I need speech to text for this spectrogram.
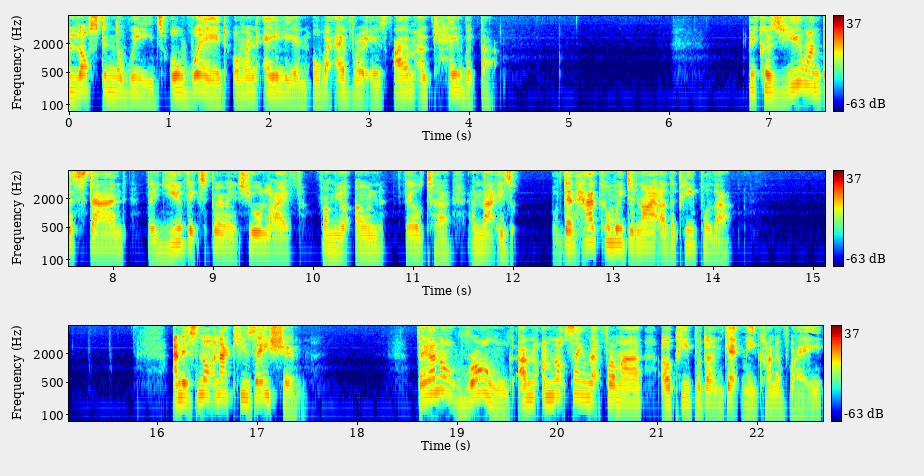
lost in the weeds or weird or an alien or whatever it is. I am okay with that because you understand that you've experienced your life from your own filter and that is then how can we deny other people that? And it's not an accusation. They are not wrong. I'm, I'm not saying that from a oh people don't get me kind of way.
